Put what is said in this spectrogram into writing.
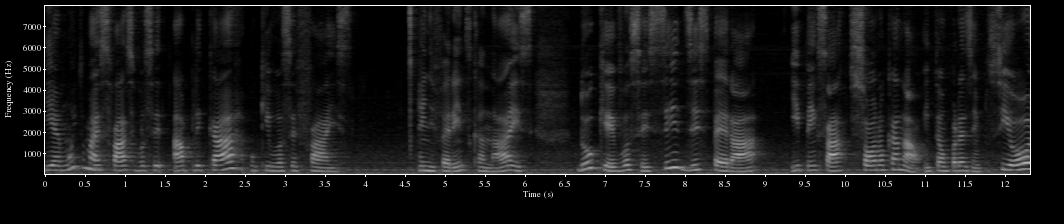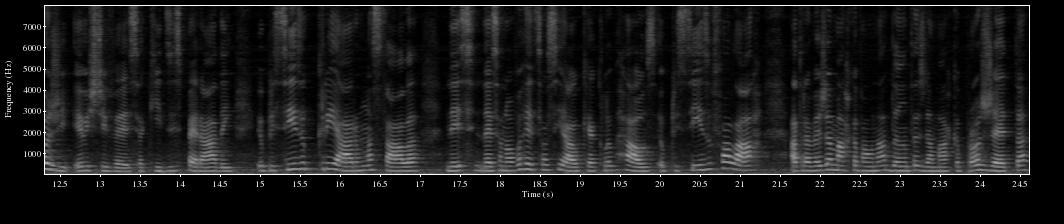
e é muito mais fácil você aplicar o que você faz em diferentes canais do que você se desesperar e pensar só no canal. Então, por exemplo, se hoje eu estivesse aqui desesperada em eu preciso criar uma sala nesse, nessa nova rede social que é a Clubhouse, eu preciso falar através da marca Valna Dantas, da marca Projeta,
